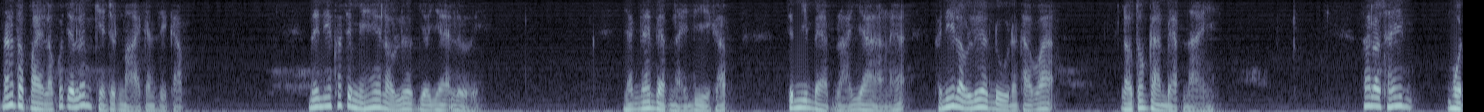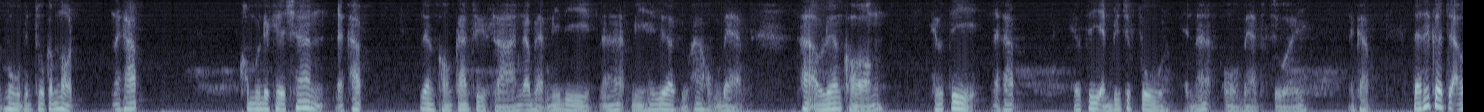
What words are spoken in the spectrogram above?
หน้าต่อไปเราก็จะเริ่มเขียนจดหมายกันสิครับ ในนี้ก็จะมีให้เราเลือกเยอะแยะเลย อยากได้แบบไหนดีครับ จะมีแบบหลายอย่างนะฮะคราวนี้เราเลือกดูนะครับว่า เราต้องการแบบไหน ถ้าเราใช้หมวดหมู่เป็นตัวกำหนดนะครับ communication นะครับ เรื่องของการสื่อสารเอาแบบนี้ดีนะฮะมีให้เลือกอยู่ 5-6 แบบ ถ้าเอาเรื่องของ healthy นะครับ healthy and beautiful เห็นไหมโอ้แบบสวยนะครับ แต่ถ้าเกิดจะเอา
